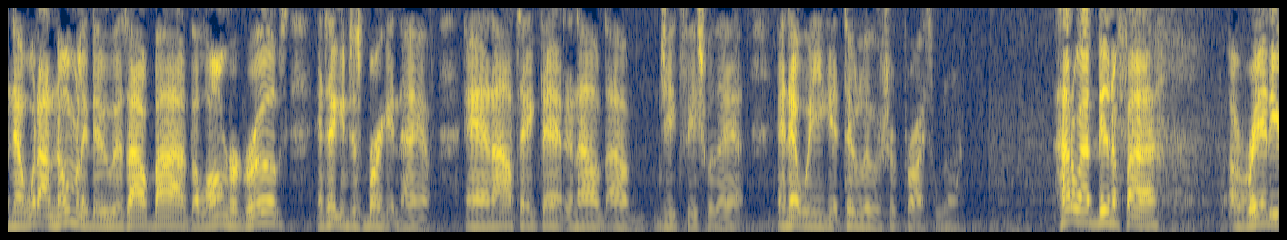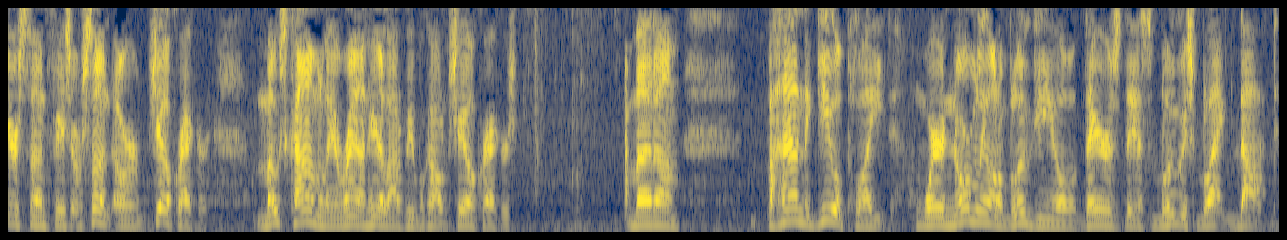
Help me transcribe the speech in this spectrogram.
Now, what I normally do is I'll buy the longer grubs and take and just break it in half. And I'll take that and I'll, I'll jig fish with that. And that way you get two lures for the price of one. How do I identify a red ear sunfish or sun or shell cracker? Most commonly around here, a lot of people call them shell crackers. But um, behind the gill plate, where normally on a bluegill, there's this bluish black dot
